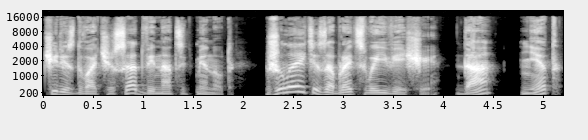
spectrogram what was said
через 2 часа 12 минут. Желаете забрать свои вещи? Да? Нет?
